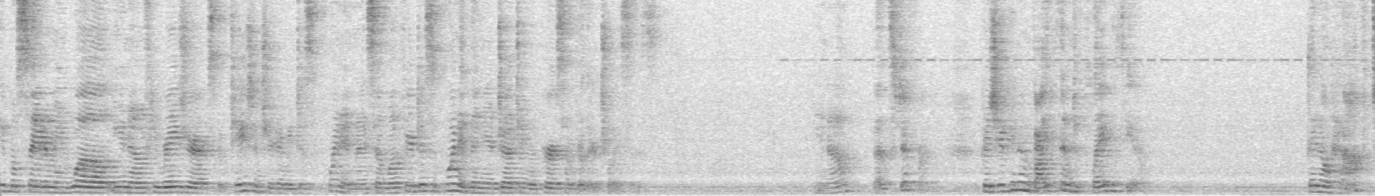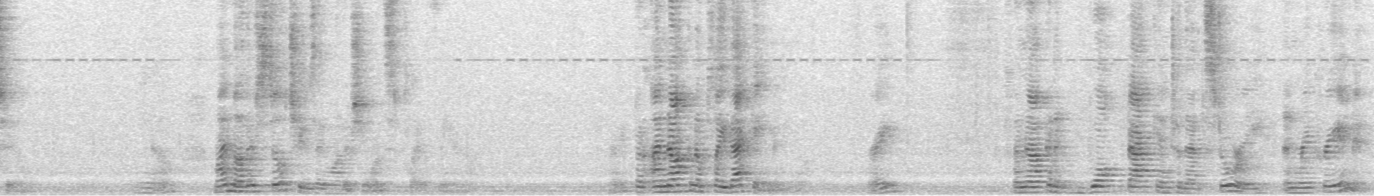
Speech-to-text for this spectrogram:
people say to me, well, you know, if you raise your expectations, you're going to be disappointed. And I said, well, if you're disappointed, then you're judging the person for their choices. You know, that's different. Because you can invite them to play with you. They don't have to. You know, my mother's still choosing whether she wants to play with me or not. Right? But I'm not going to play that game anymore. Right? I'm not going to walk back into that story and recreate it.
